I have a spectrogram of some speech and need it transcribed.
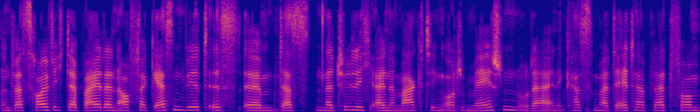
Und was häufig dabei dann auch vergessen wird, ist, ähm, dass natürlich eine Marketing Automation oder eine Customer Data Plattform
